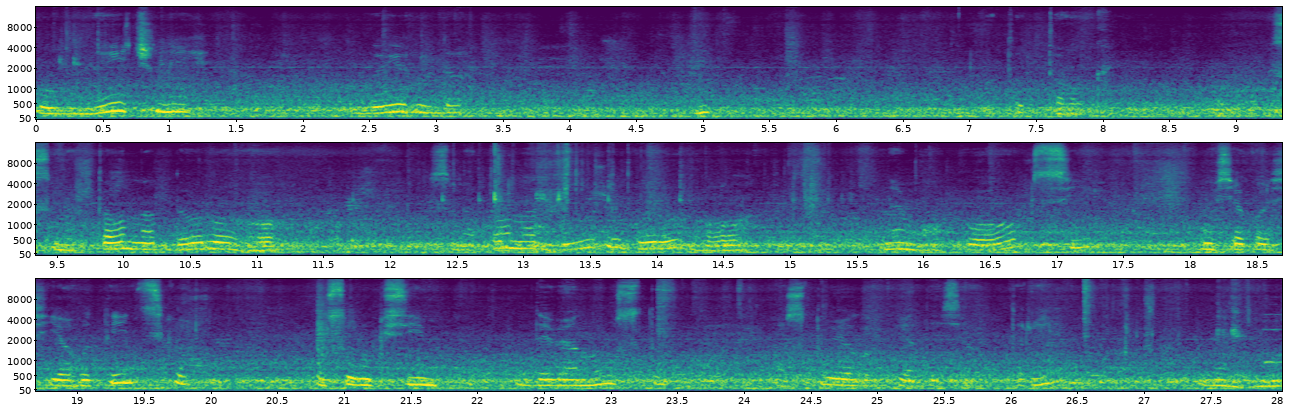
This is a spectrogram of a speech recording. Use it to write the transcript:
Полуничний, вигода. Тут так. Сметана дорого. Сметана дуже дорого. Нема по. Ось якась яготинська по 47,90, а стояла 53. Мгм.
